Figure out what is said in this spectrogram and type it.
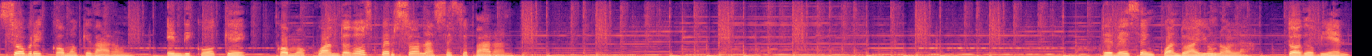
Sobre cómo quedaron, indicó que, como cuando dos personas se separan. De vez en cuando hay un hola, ¿todo bien?.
